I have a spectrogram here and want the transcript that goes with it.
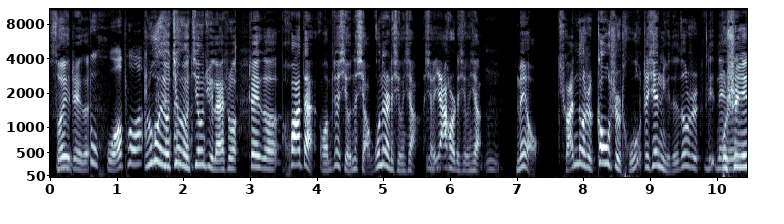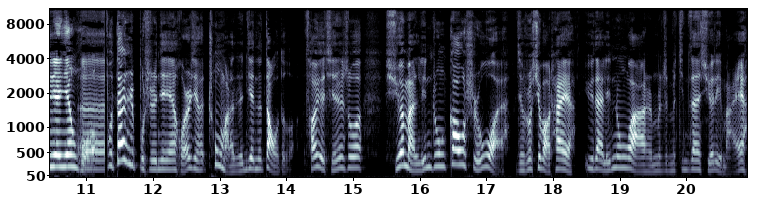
所以这个，不活泼。如果用就用京剧来说，这个花旦，我们就喜欢那小姑娘的形象，小丫鬟的形象，嗯没有，全都是高仕途，这些女的都是不食人间烟火，呃，不单是不食人间烟火，而且还充满了人间的道德。曹雪芹说：“雪满林中高士卧呀，就是说薛宝钗呀，玉带林中挂，什么什么金簪雪里埋呀，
